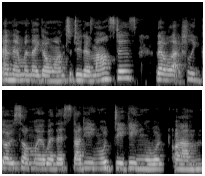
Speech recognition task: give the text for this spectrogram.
And then when they go on to do their masters, they will actually go somewhere where they're studying or digging or um,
